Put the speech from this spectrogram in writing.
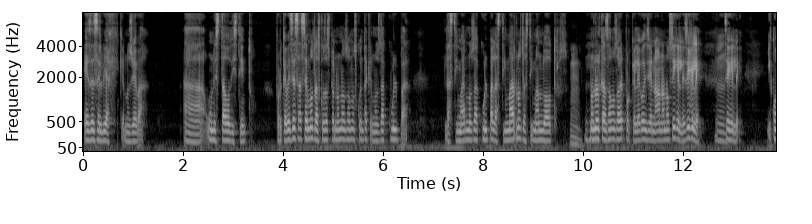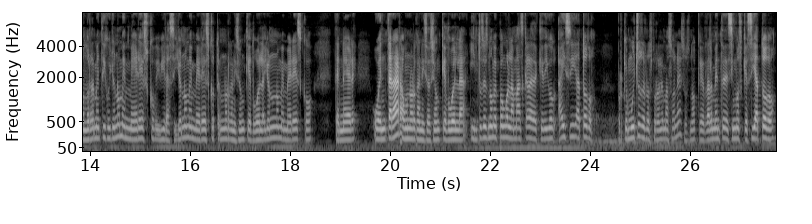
Ese es el viaje que nos lleva a un estado distinto. Porque a veces hacemos las cosas, pero no nos damos cuenta que nos da culpa lastimar nos da culpa, lastimarnos lastimando a otros. Mm. No lo alcanzamos a ver porque el ego dice, no, no, no, síguele, síguele, mm. síguele. Y cuando realmente digo, yo no me merezco vivir así, yo no me merezco tener una organización que duela, yo no me merezco tener o entrar a una organización que duela, y entonces no me pongo la máscara de que digo, ay, sí, a todo, porque muchos de los problemas son esos, ¿no? Que realmente decimos que sí a todo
